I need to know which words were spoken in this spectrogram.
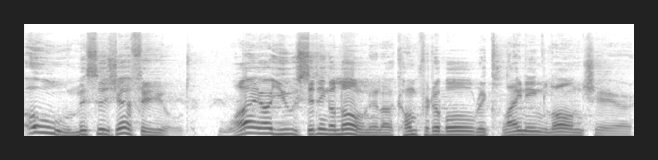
Oh, Mrs. Sheffield, why are you sitting alone in a comfortable, reclining lawn chair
